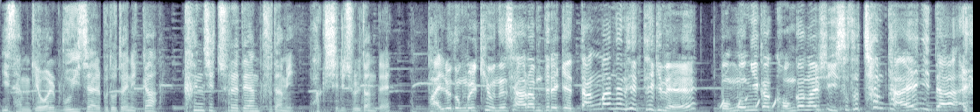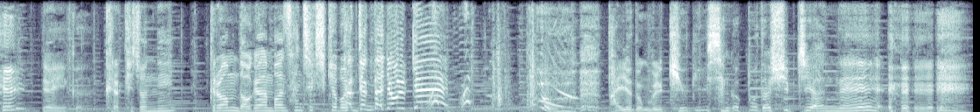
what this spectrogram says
2, 3개월 무이자 할부도 되니까 큰 지출에 대한 부담이 확실히 줄던데 반려동물 키우는 사람들에게 딱 맞는 혜택이네. 멍멍이가 건강할 수 있어서 참 다행이다. 으이그 그렇게 좋니? 그럼 너가 한번 산책시켜볼 당장 다녀올게. 어, 반려동물 키우기 생각보다 쉽지 않네.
